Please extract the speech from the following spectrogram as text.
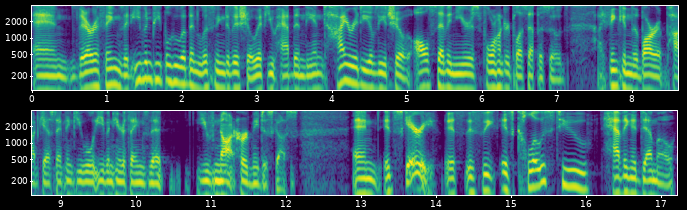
And there are things that even people who have been listening to this show, if you have been the entirety of the show, all seven years, 400 plus episodes, I think in the Bar podcast, I think you will even hear things that you've not heard me discuss and it's scary. It's it's the it's close to having a demo,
